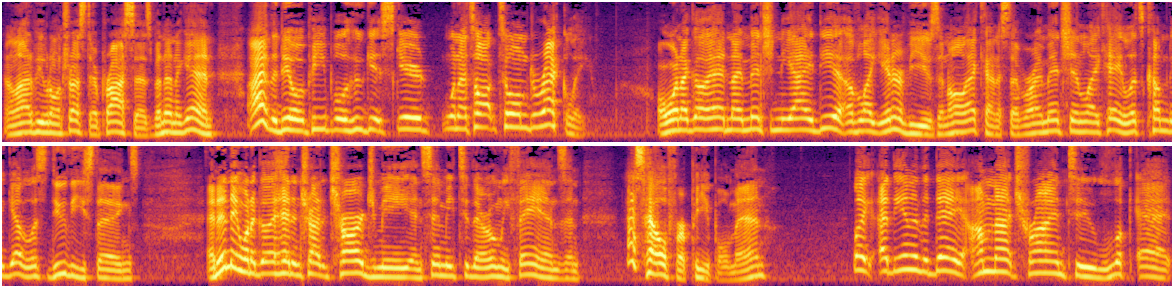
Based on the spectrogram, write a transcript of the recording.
And a lot of people don't trust their process. But then again, I have to deal with people who get scared when I talk to them directly. Or when I go ahead and I mention the idea of like interviews and all that kind of stuff, or I mention like, hey, let's come together, let's do these things. And then they want to go ahead and try to charge me and send me to their OnlyFans and that's hell for people, man. Like at the end of the day, I'm not trying to look at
